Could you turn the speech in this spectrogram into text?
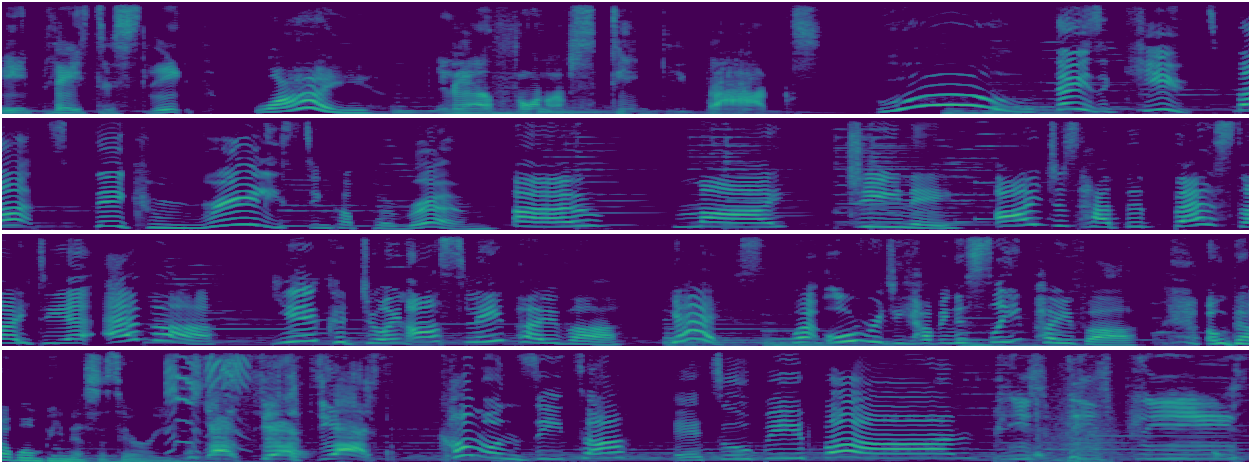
Need place to sleep. Why? They're full of stinky bugs. Ooh, those are cute, but they can really stink up a room. Oh, my Genie, I just had the best idea ever. You could join our sleepover. Yes, we're already having a sleepover. Oh, that won't be necessary. Yes, yes, yes! Come on, Zeta. It'll be fun. Peace, peace, peace!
